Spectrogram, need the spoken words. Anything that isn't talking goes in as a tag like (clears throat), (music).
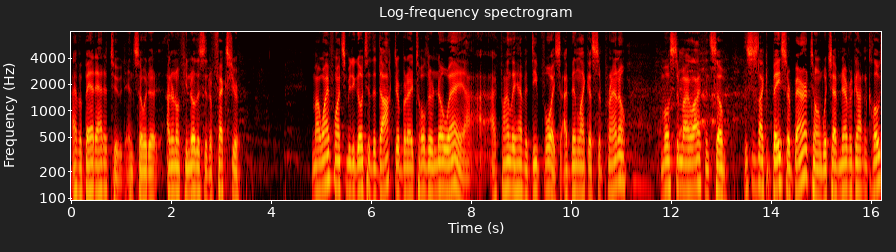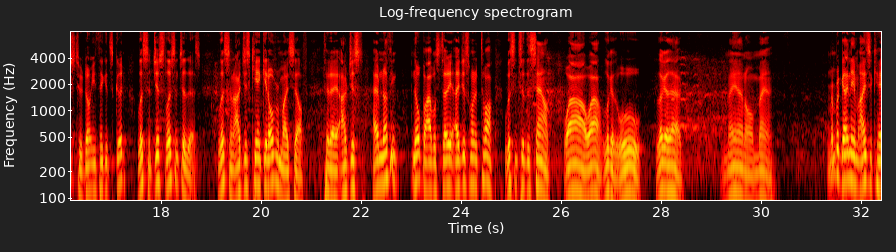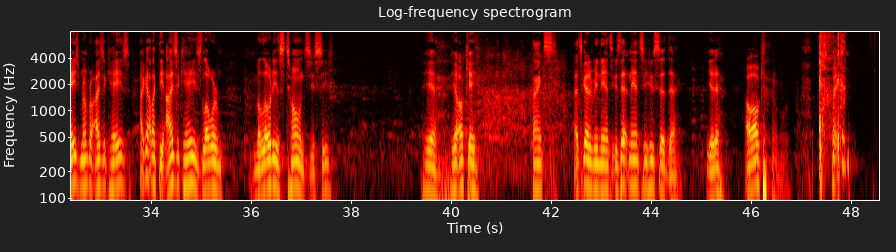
I have a bad attitude, and so it, uh, I don't know if you know this, it affects your. My wife wants me to go to the doctor, but I told her, no way. I, I finally have a deep voice. I've been like a soprano most of my life, and so this is like a bass or baritone, which I've never gotten close to. Don't you think it's good? Listen, just listen to this. Listen, I just can't get over myself today. I just, I have nothing, no Bible study. I just want to talk. Listen to the sound. Wow, wow. Look at, ooh, look at that. Man, oh man. Remember a guy named Isaac Hayes? Remember Isaac Hayes? I got like the Isaac Hayes lower melodious tones, you see? Yeah, yeah, okay. Thanks. That's got to be Nancy. Is that Nancy who said that? Yeah. Oh, okay. (coughs)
